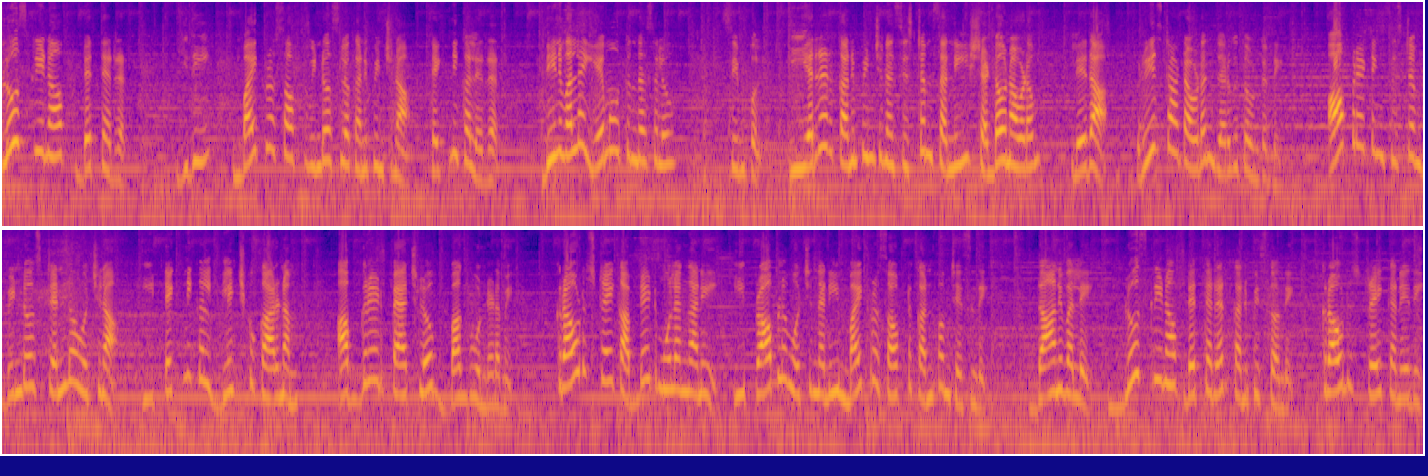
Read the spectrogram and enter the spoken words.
Blue screen of death error ఇది మైక్రోసాఫ్ట్ విండోస్లో కనిపించిన టెక్నికల్ ఎర్రర్ దీనివల్ల ఏమవుతుంది అసలు? సింపుల్ ఈ ఎర్రర్ కనిపించిన సిస్టమ్స్ అన్ని షట్ డౌన్ అవడం లేదా రీస్టార్ట్ అవడం జరుగుతూ ఉంటుంది. ఆపరేటింగ్ సిస్టమ్ విండోస్ టెన్లో వచ్చిన ఈ టెక్నికల్ గ్లిచ్కు కారణం అప్గ్రేడ్ ప్యాచ్లో బగ్ ఉండడమే. క్రౌడ్ స్ట్రైక్ అప్డేట్ మూలంగానే ఈ ప్రాబ్లం వచ్చిందని మైక్రోసాఫ్ట్ కన్ఫర్మ్ చేసింది. దానివల్లే blue screen of death error కనిపిస్తోంది. క్రౌడ్ స్ట్రైక్ అనేది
